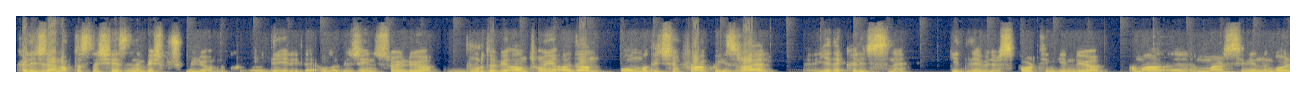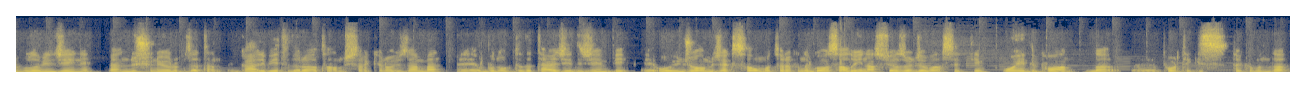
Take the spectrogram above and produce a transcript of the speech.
Kaleciler noktasında Şezli'nin 5,5 milyonluk e, değeriyle olabileceğini söylüyor. Burada bir Antonio Adan olmadığı için Franco İsrail e, yedek kalecisine gidilebilir Sporting'in diyor. Ama e, Marsilya'nın gol bulabileceğini ben düşünüyorum. Zaten galibiyeti de rahat almışlarken. O yüzden ben e, bu noktada tercih edeceğim bir e, oyuncu olmayacak. Savunma tarafında Gonzalo Inacio az önce bahsettiğim 17 puanla e, Portekiz takımında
